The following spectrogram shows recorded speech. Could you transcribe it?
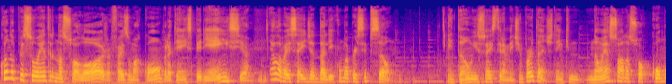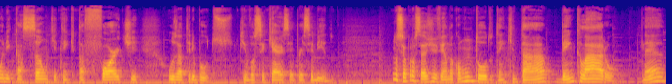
Quando a pessoa entra na sua loja, faz uma compra, tem a experiência, ela vai sair dali com uma percepção. Então isso é extremamente importante. Tem que não é só na sua comunicação que tem que estar tá forte os atributos que você quer ser percebido. No seu processo de venda como um todo tem que estar tá bem claro, né?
